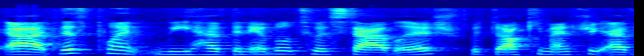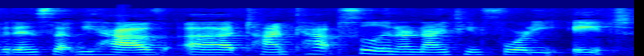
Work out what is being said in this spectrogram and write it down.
uh, at this point, we have been able to establish with documentary evidence that we have a time capsule in our 1948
